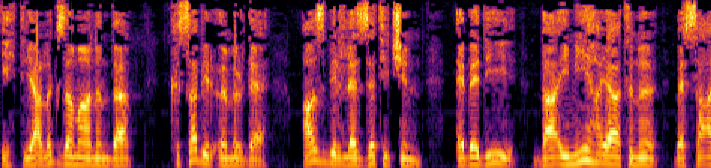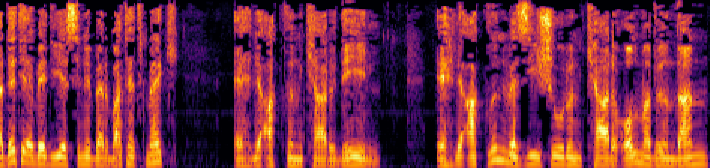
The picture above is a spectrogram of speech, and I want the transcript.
ihtiyarlık zamanında, kısa bir ömürde, az bir lezzet için, ebedi, daimi hayatını ve saadet ebediyesini berbat etmek, ehli aklın kârı değil, ehli aklın ve zişurun kârı olmadığından,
